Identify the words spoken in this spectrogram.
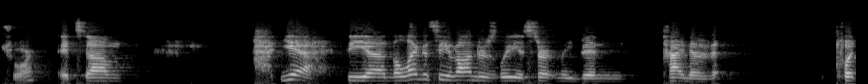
Sure, it's um, yeah, the uh, the legacy of Anders Lee has certainly been kind of put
